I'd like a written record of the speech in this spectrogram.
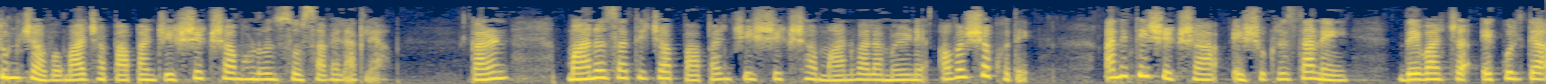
तुमच्या व माझ्या पापांची शिक्षा म्हणून सोसाव्या लागल्या. कारण मानवजातीच्या पापांची शिक्षा मानवाला मिळणे आवश्यक होते आणि ती शिक्षा येशू ख्रिस्ताने देवाच्या एकुलत्या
